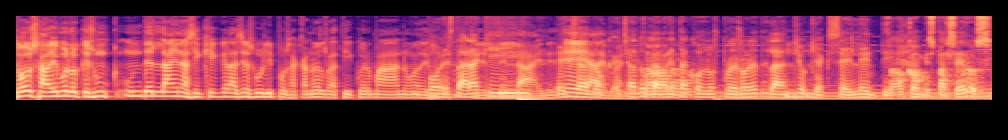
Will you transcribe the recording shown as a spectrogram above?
todos sabemos lo que es un, deadline, así que gracias, Juli, por sacarnos el ratico, hermano. por estar aquí echando, carreta con los profesores de la Antioquia. Excelente. No, con mis parceros.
